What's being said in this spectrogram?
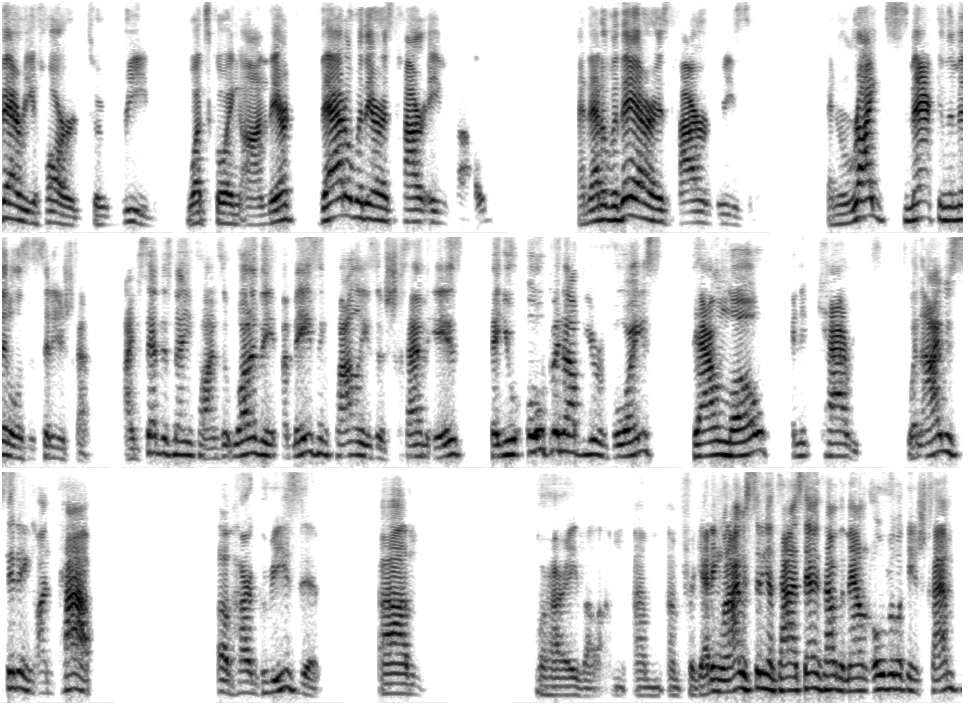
very hard to read what's going on there, that over there is Har Eival, and that over there is Har Grizim. And right smack in the middle is the city of Shechem. I've said this many times that one of the amazing qualities of Shechem is that you open up your voice down low and it carries. When I was sitting on top of Har Grizim, um, or Har Eval, I'm, I'm, I'm, forgetting. When I was sitting on top, standing on top of the mountain overlooking Shechem,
